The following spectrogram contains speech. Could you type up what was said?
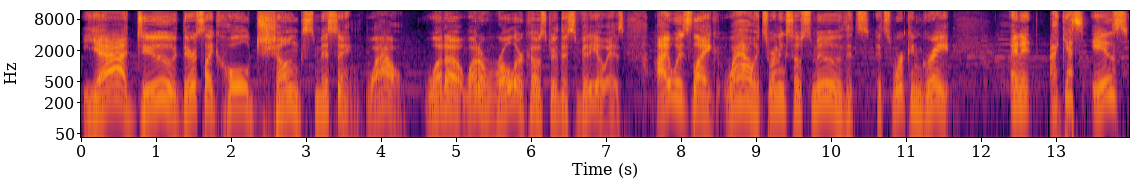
Yeah, dude, there's like whole chunks missing. Wow. What a what a roller coaster this video is. I was like, wow, it's running so smooth. It's it's working great. And it, I guess, is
